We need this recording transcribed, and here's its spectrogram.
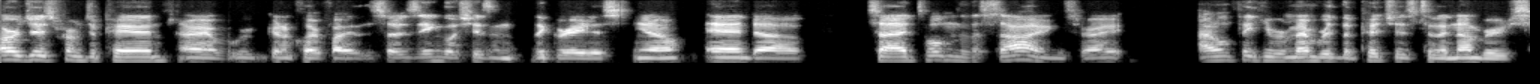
RJ's from Japan. All right, we're gonna clarify this. So his English isn't the greatest, you know, and uh, so I told him the signs. Right. I don't think he remembered the pitches to the numbers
